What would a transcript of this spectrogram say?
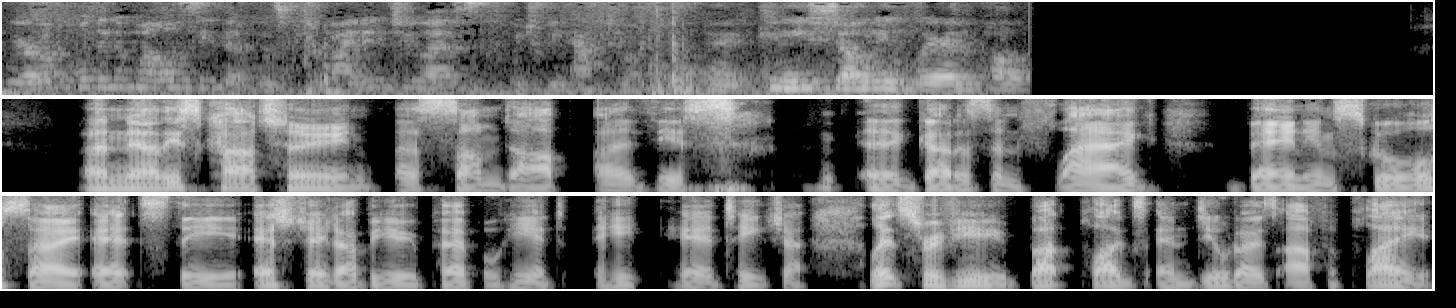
we're upholding a policy that was provided to us, which we have to uphold. Okay, can you show me where the policy? And now this cartoon uh, summed up uh, this uh, flag ban in school. So it's the SJW purple haired, he- haired teacher. Let's review. Butt plugs and dildos are for play.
